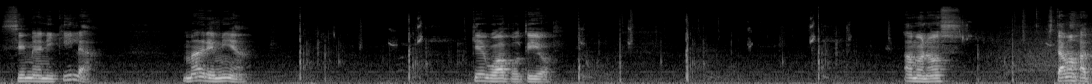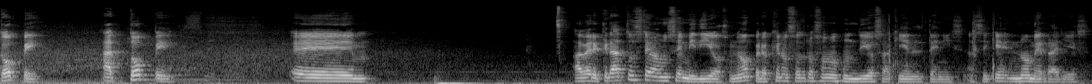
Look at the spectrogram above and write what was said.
Se me aniquila. Madre mía. Qué guapo, tío. Vámonos. Estamos a tope. A tope. Eh... A ver, Kratos era un semidios, ¿no? Pero es que nosotros somos un dios aquí en el tenis. Así que no me rayes.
